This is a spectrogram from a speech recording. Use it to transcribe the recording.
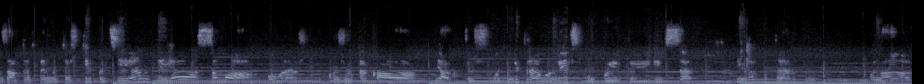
Завтра в тебе тяжкі пацієнти, я сама полежу. Кажу, така, як ти що, тобі треба водичку пити і все. І я потерплю. Вона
